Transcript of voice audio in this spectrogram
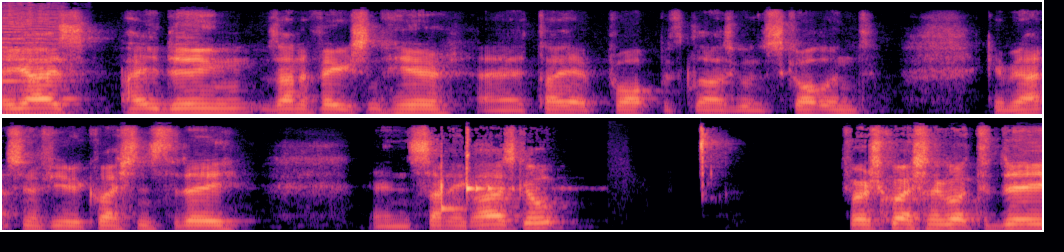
Hey guys, how you doing? Zander Fagerson here, uh, tight prop with Glasgow in Scotland. Going to be answering a few questions today in sunny Glasgow. First question I got today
